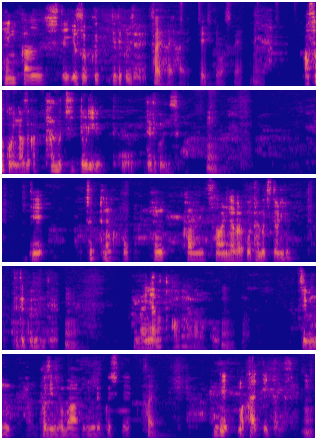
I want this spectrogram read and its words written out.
変換して予測出てくるじゃないですか。はいはいはい。出てきますね。あそこになぜか田口ドリルこう出てくるんですよ。うん。うん。で、ちょっとなんかこう、変換触りながらこう田口ドリルって出てくるんで、うん。何やろとか思いながらこう、うん自分の個人情報バーって入力して、はい。で、まあ、帰っていったんですよ。うん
